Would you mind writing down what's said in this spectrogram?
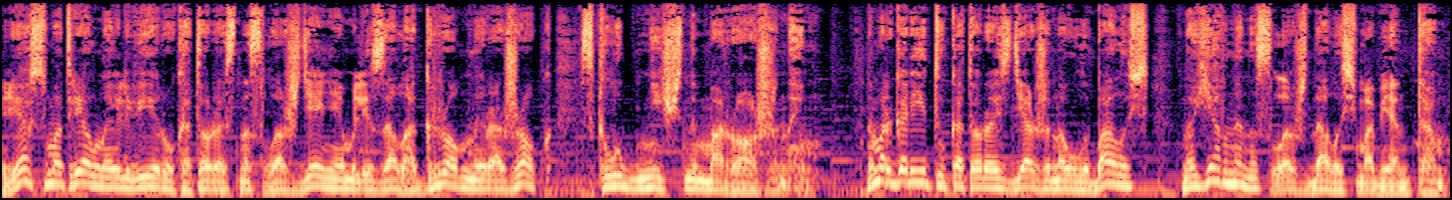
Я смотрел на Эльвиру, которая с наслаждением лизала огромный рожок с клубничным мороженым. На Маргариту, которая сдержанно улыбалась, но явно наслаждалась моментом.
